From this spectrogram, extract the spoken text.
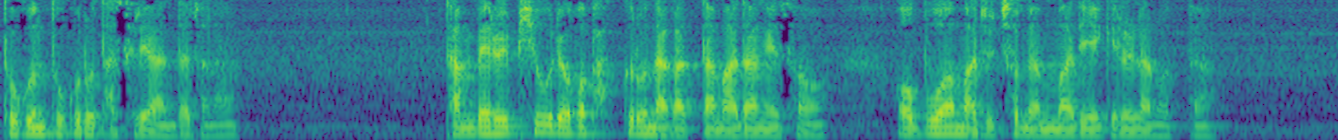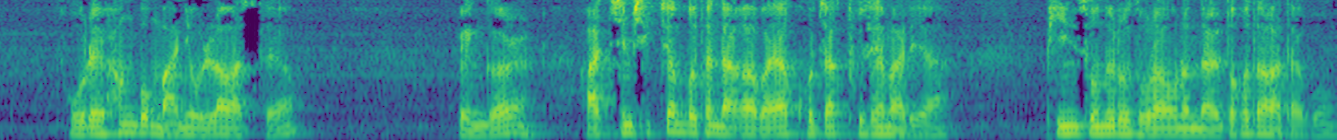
독은 독으로 다스려야 한다잖아. 담배를 피우려고 밖으로 나갔다 마당에서 어부와 마주쳐 몇 마디 얘기를 나눴다. 올해 황복 많이 올라왔어요? 웬걸? 아침 식전부터 나가봐야 고작 두세 마리야. 빈손으로 돌아오는 날도 허다하다고.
